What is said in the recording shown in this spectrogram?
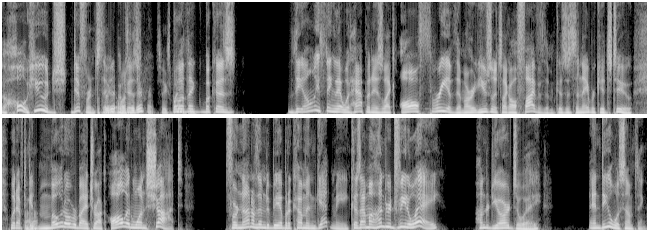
a whole huge difference What's, the, there. what's the difference? Explain. Well, they, because the only thing that would happen is like all three of them, or usually it's like all five of them because it's the neighbor kids too, would have to get uh-huh. mowed over by a truck all in one shot for none of them to be able to come and get me because I'm 100 feet away, 100 yards away, and deal with something.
